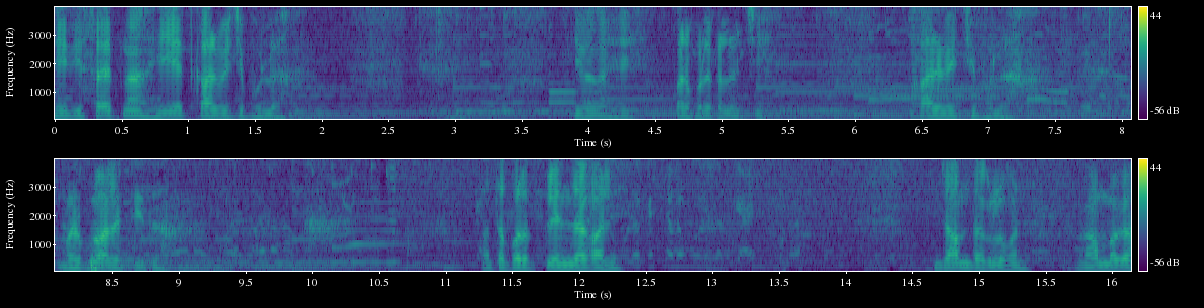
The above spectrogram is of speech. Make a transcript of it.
हे दिसत आहेत ना ही आहेत कारवीची फुलं. ही बघा हे. पर्पल कलरची कारवीची फुलं. भरपूर आले तिथं. आता परत प्लेन जागा आली. जाम दगलो पण. घाम बघा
